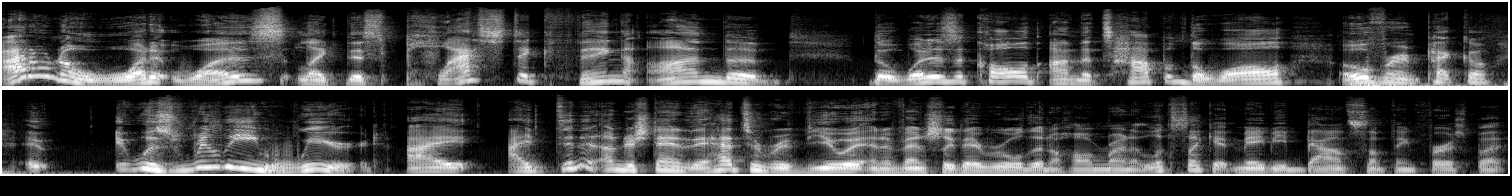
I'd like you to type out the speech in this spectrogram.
I don't know what it was, like this plastic thing on the the what is it called on the top of the wall over in Petco. It, it was really weird. I I didn't understand it. They had to review it, and eventually they ruled it a home run. It looks like it maybe bounced something first, but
